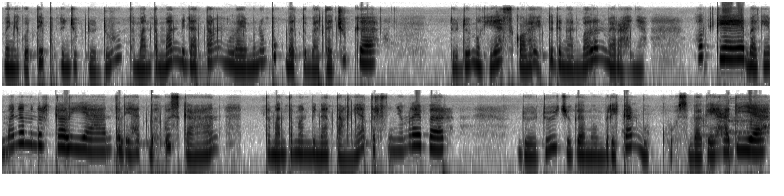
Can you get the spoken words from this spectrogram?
Mengikuti petunjuk Dudu, teman-teman binatang mulai menumpuk batu bata juga. Dudu menghias sekolah itu dengan balon merahnya. Oke, bagaimana menurut kalian? Terlihat bagus kan? Teman-teman binatangnya tersenyum lebar. Dudu juga memberikan buku sebagai hadiah.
